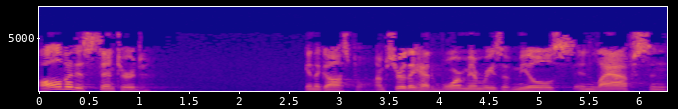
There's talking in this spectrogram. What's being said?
All of it is centered in the gospel. I'm sure they had warm memories of meals and laughs and,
